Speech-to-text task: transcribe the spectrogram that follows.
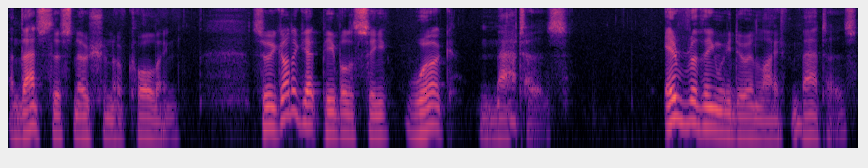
And that's this notion of calling. So we've got to get people to see work matters. Everything we do in life matters.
